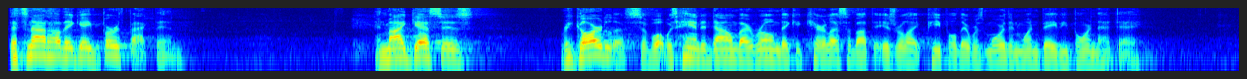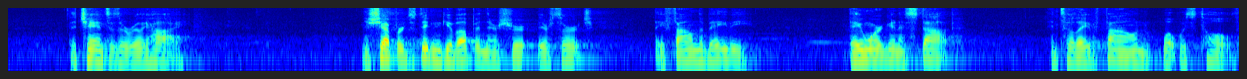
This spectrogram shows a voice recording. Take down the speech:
That's not how they gave birth back then. And my guess is, regardless of what was handed down by Rome, they could care less about the Israelite people. There was more than one baby born that day. The chances are really high. The shepherds didn't give up in their, their search. They found the baby. They weren't going to stop until they found what was told.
